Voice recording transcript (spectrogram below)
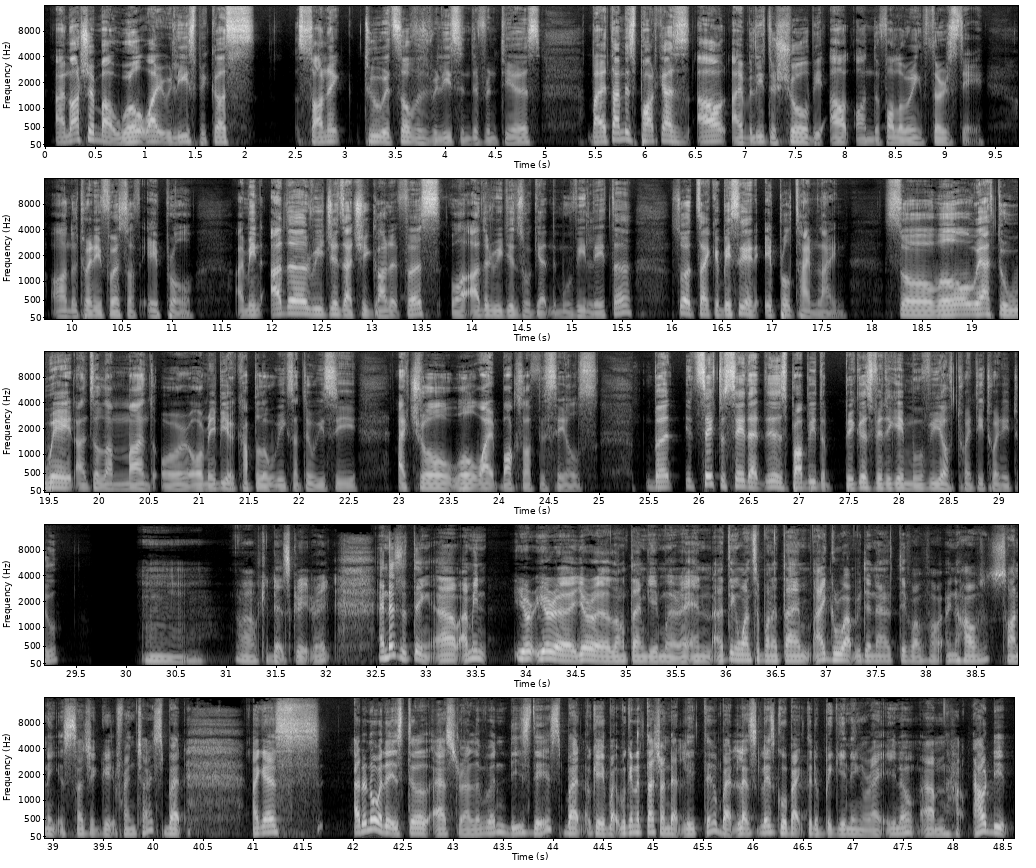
I'm not sure about worldwide release because Sonic 2 itself was released in different tiers. By the time this podcast is out, I believe the show will be out on the following Thursday, on the 21st of April. I mean, other regions actually got it first, while other regions will get the movie later. So it's like a, basically an April timeline. So we'll we have to wait until a month or or maybe a couple of weeks until we see actual worldwide box office sales. But it's safe to say that this is probably the biggest video game movie of 2022. Mm. Wow, okay, that's great, right? And that's the thing. Uh, I mean, you're you're a you're a long time gamer, right? And I think once upon a time, I grew up with the narrative of you know, how Sonic is such a great franchise. But I guess I don't know whether it's still as relevant these days. But okay, but we're gonna touch on that later. But let's let's go back to the beginning, right? You know, um, how, how did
